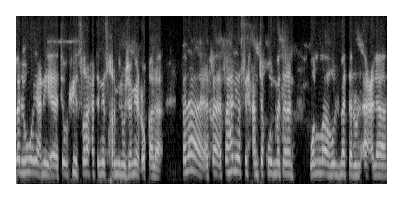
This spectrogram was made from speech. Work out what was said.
بل هو يعني آه، توحيد صراحة يسخر منه جميع العقلاء فلا فهل يصح أن تقول مثلا والله المثل الأعلى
